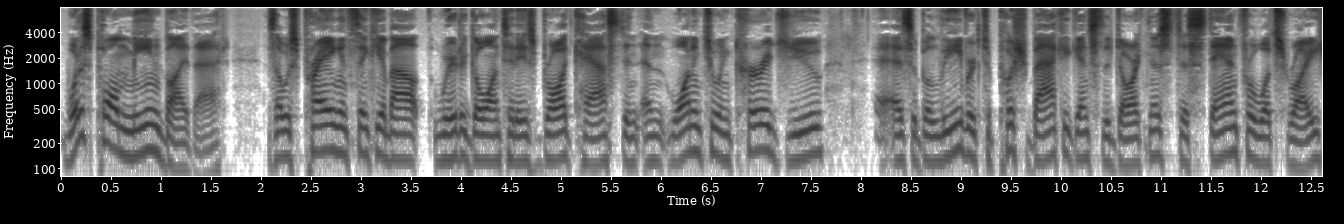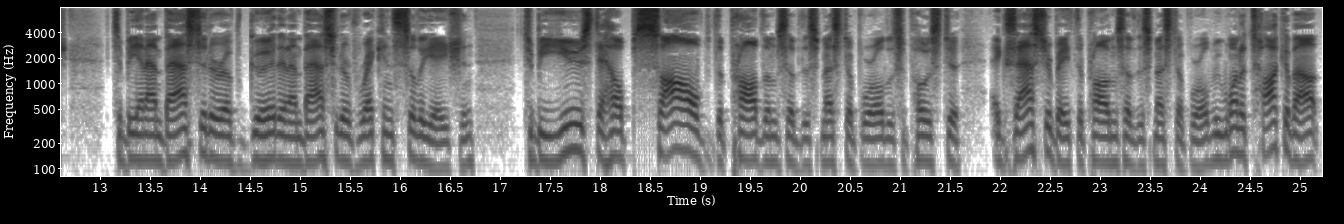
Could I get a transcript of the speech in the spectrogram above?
What does Paul mean by that? As I was praying and thinking about where to go on today's broadcast and, and wanting to encourage you as a believer to push back against the darkness, to stand for what's right, to be an ambassador of good, an ambassador of reconciliation, to be used to help solve the problems of this messed up world as opposed to exacerbate the problems of this messed up world. We want to talk about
